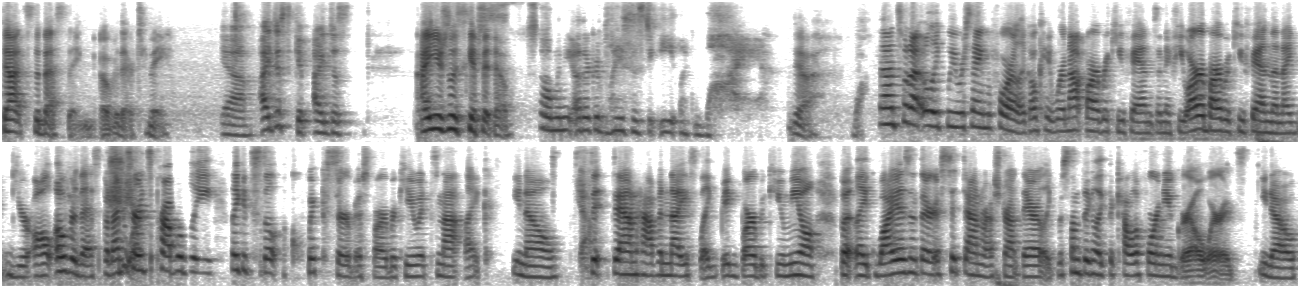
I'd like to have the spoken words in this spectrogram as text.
That's the best thing over there to me. Yeah, I just skip. I just I usually skip it though. So many other good places to eat. Like why? Yeah. That's what I like. We were saying before, like, okay, we're not barbecue fans, and if you are a barbecue fan, then I, you're all over this. But I'm Sure. sure it's probably like it's still a quick service barbecue. It's not like you know, Yeah. sit down, have a nice like big barbecue meal. But like, why isn't there a sit down restaurant there, like with something like the California Grill, where it's you know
